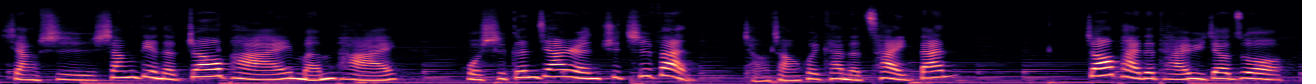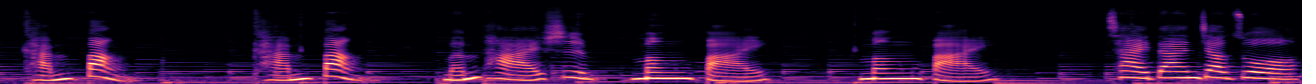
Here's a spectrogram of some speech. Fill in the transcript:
像是商店的招牌、门牌，或是跟家人去吃饭，常常会看的菜单。招牌的台语叫做“看板”，看板；门牌是“蒙白”，蒙白；菜单叫做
